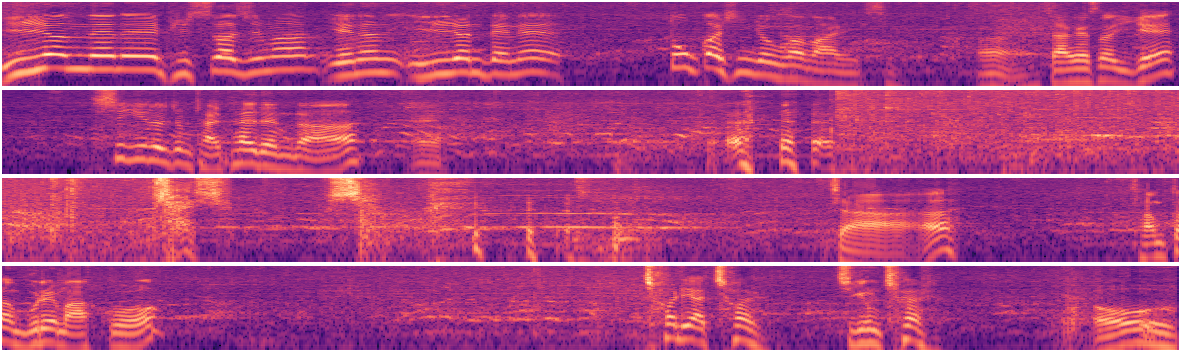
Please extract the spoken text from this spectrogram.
1년 내내 비싸지만 얘는 1년 내내 똑같은 경우가 많이 있어. 어, 자, 그래서 이게 시기를 좀 잘 타야 된다. 예. 샤슈, 샤. 자, 잘못하면 물에 맞고. 철이야, 철. 지금 철. 어우,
